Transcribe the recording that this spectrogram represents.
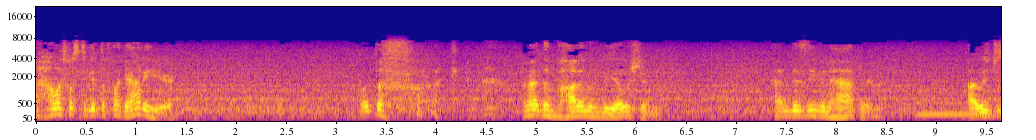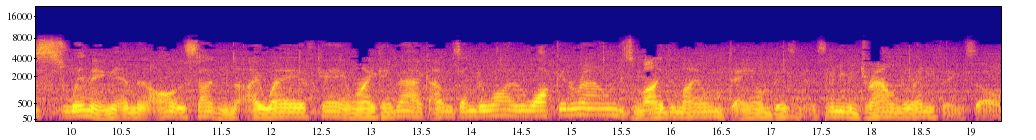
How am I supposed to get the fuck out of here? What the fuck? I'm at the bottom of the ocean. How did this even happen? I was just swimming, and then all of a sudden, I went AFK, and when I came back, I was underwater, walking around, just minding my own damn business. I haven't even drowned or anything, so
